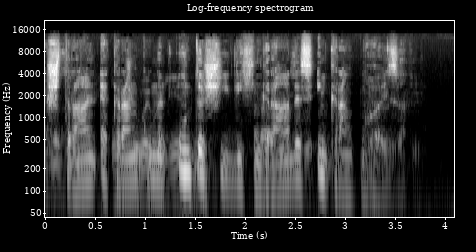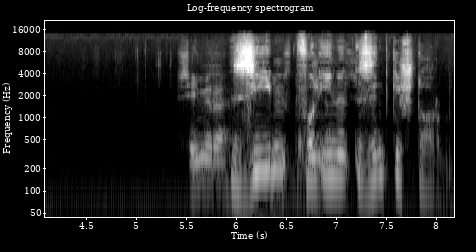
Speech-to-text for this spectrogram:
Strahlenerkrankungen unterschiedlichen Grades in Krankenhäusern. Sieben von ihnen sind gestorben.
